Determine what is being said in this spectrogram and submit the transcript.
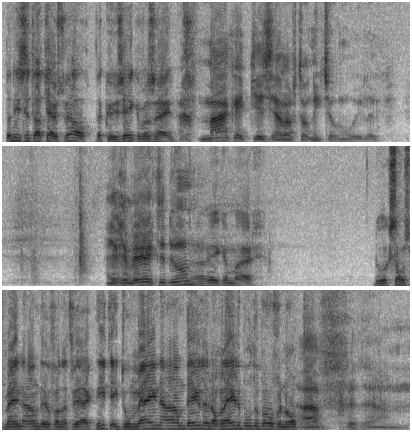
dan is het dat juist wel. Daar kun je zeker van zijn. Ach, maak het jezelf toch niet zo moeilijk. Heb je geen werk te doen? Nou, reken maar. Doe ik soms mijn aandeel van het werk niet? Ik doe mijn aandelen nog een heleboel erbovenop. Afgedaan.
